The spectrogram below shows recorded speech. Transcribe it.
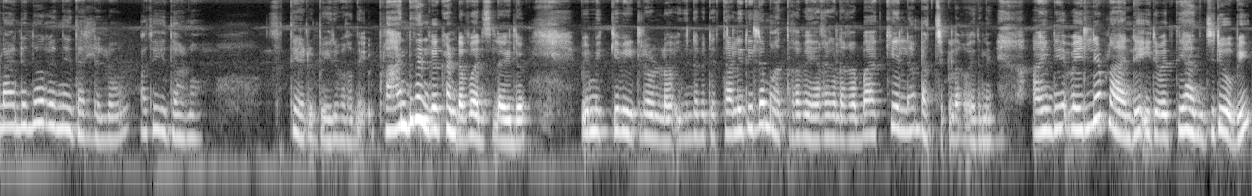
പ്ലാന്റ് എന്ന് പറയുന്നത് ഇതല്ലല്ലോ. അത് ഇതാണോ? സത്യമായിട്ടും പേര് പറഞ്ഞു പ്ലാന്റ് നിങ്ങൾക്ക് കണ്ടപ്പോൾ മനസ്സിലായില്ലോ? ഇപ്പം മിക്ക വീട്ടിലുള്ള ഇതിന്റെ മറ്റേ തളിരില മാത്രം വേറെ കളർ ബാക്കിയെല്ലാം പച്ച കളർ വരുന്നത് അതിന്റെ വലിയ പ്ലാന്റ് ഇരുപത്തി അഞ്ച് രൂപയും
